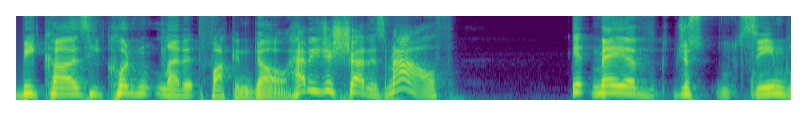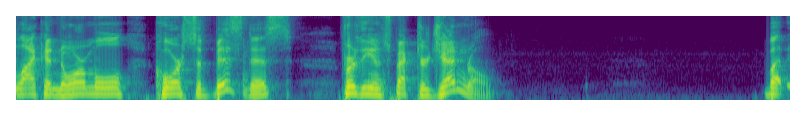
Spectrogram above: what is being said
because he couldn't let it fucking go. Had he just shut his mouth, it may have just seemed like a normal course of business for the inspector general. But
